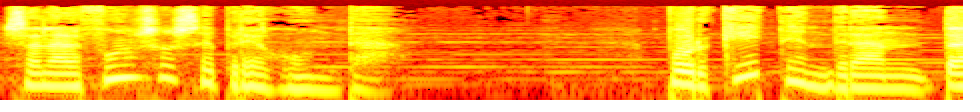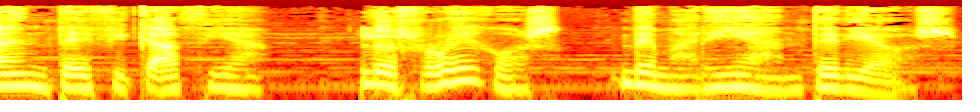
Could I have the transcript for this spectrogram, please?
San Alfonso se pregunta, ¿por qué tendrán tanta eficacia los ruegos de María ante Dios?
